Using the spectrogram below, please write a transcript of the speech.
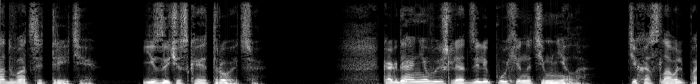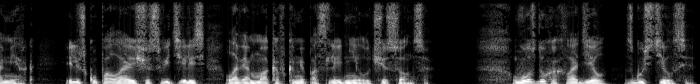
Глава 23. Языческая троица. Когда они вышли от Зелепухина, темнело. Тихославль померк, и лишь купола еще светились, ловя маковками последние лучи солнца. Воздух охладел, сгустился,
